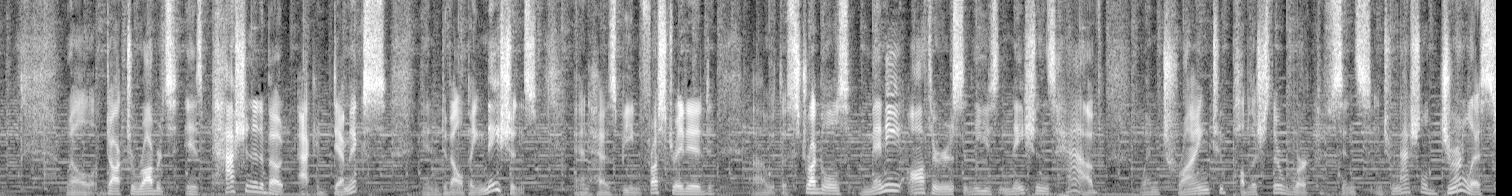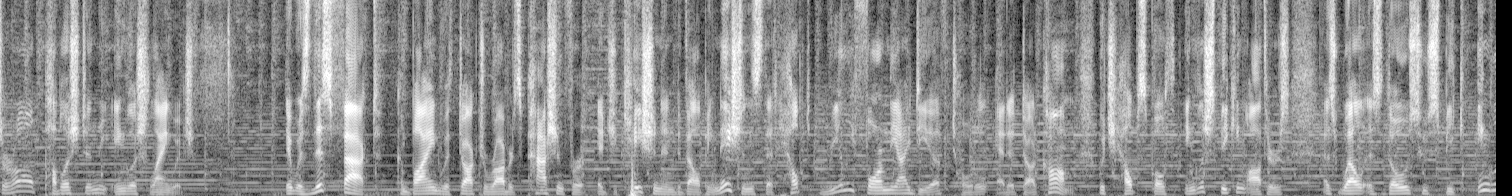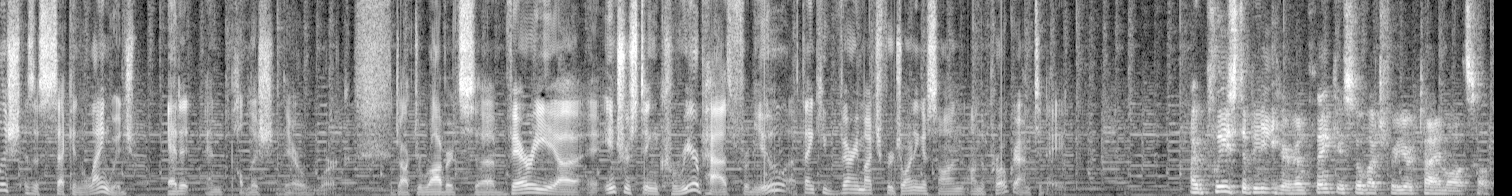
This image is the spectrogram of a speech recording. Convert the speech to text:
Well, Dr. Roberts is passionate about academics in developing nations and has been frustrated uh, with the struggles many authors in these nations have when trying to publish their work, since international journalists are all published in the English language. It was this fact, combined with Dr. Roberts' passion for education in developing nations, that helped really form the idea of TotalEdit.com, which helps both English speaking authors as well as those who speak English as a second language edit and publish their work. Dr. Roberts, a very uh, interesting career path from you. Thank you very much for joining us on, on the program today. I'm pleased to be here, and thank you so much for your time also.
